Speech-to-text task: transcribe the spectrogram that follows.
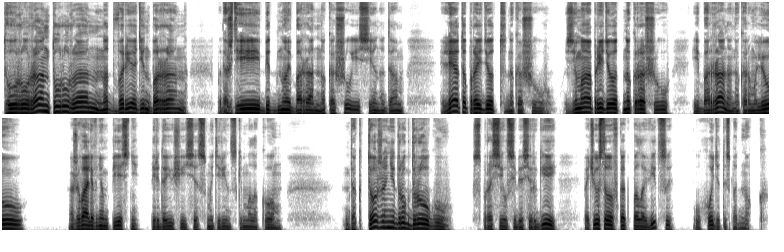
«Туруран, туруран, на дворе один баран!» Подожди, бедной баран, накошу и сено дам. Лето пройдет, накошу, зима придет, накрошу, и барана накормлю. оживали в нем песни, передающиеся с материнским молоком. «Да кто же они друг другу?» — спросил себя Сергей, почувствовав, как половицы уходят из-под ног.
